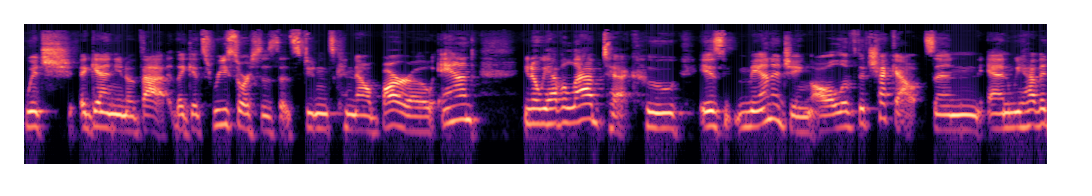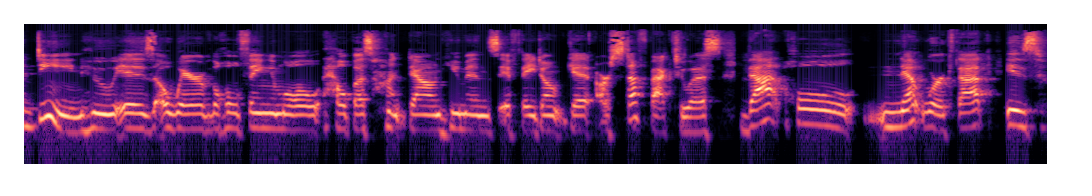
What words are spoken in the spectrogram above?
which again, you know, that like it's resources that students can now borrow. And, you know, we have a lab tech who is managing all of the checkouts and, and we have a dean who is aware of the whole thing and will help us hunt down humans if they don't get our stuff back to us. That whole network, that is,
